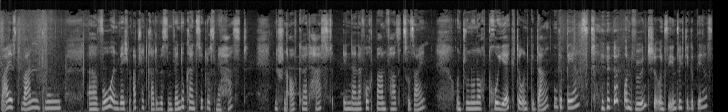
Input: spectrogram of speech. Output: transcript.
weißt, wann du äh, wo, in welchem Abschnitt gerade bist und wenn du keinen Zyklus mehr hast, wenn du schon aufgehört hast, in deiner fruchtbaren Phase zu sein und du nur noch Projekte und Gedanken gebärst und Wünsche und Sehnsüchte gebärst,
